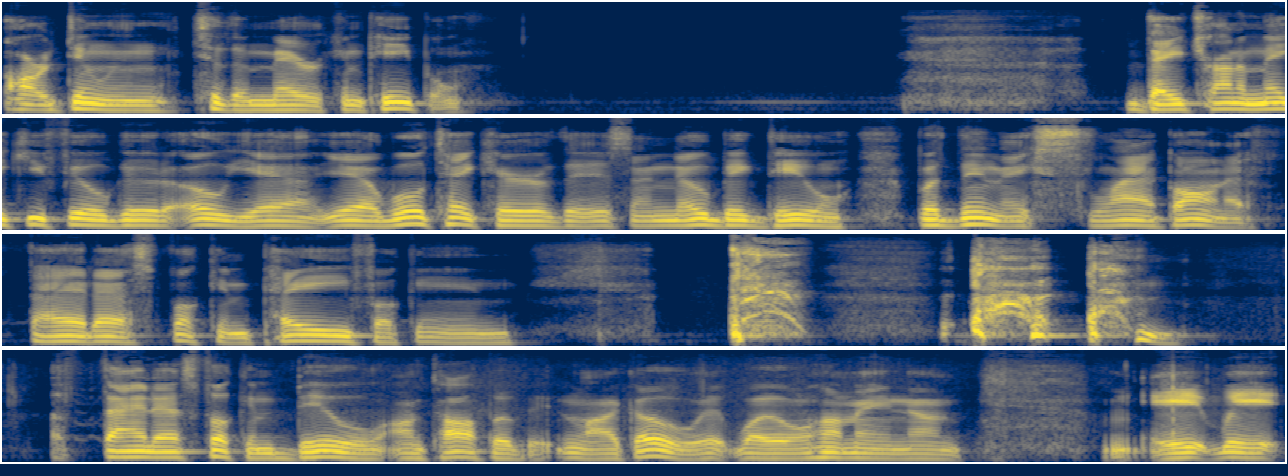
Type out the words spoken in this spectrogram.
are doing to the American people. They trying to make you feel good. Oh yeah, yeah, we'll take care of this and no big deal. But then they slap on a fat ass fucking pay fucking a fat ass fucking bill on top of it and like, oh, it, well, I mean, um, it it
